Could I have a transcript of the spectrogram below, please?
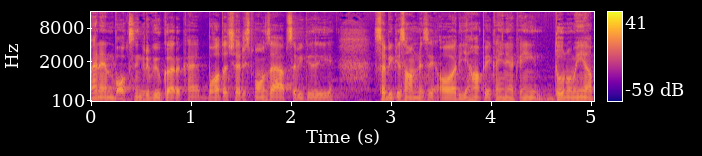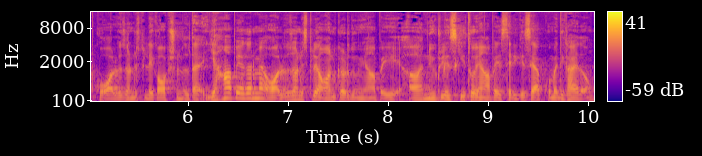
मैंने अनबॉक्सिंग रिव्यू कर रखा है। बहुत अच्छा रिस्पॉस है आप सभी के लिए, सभी के सामने से। और यहाँ पे कहीं ना कहीं दोनों में ही आपको ऑलवेज ऑन डिस्प्ले का ऑप्शन मिलता है। यहाँ पे अगर मैं ऑलवेज ऑन डिस्प्ले ऑन कर दूँ यहाँ पे न्यूक्लियस की तो यहाँ पे इस तरीके से आपको मैं दिखाई दूँ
